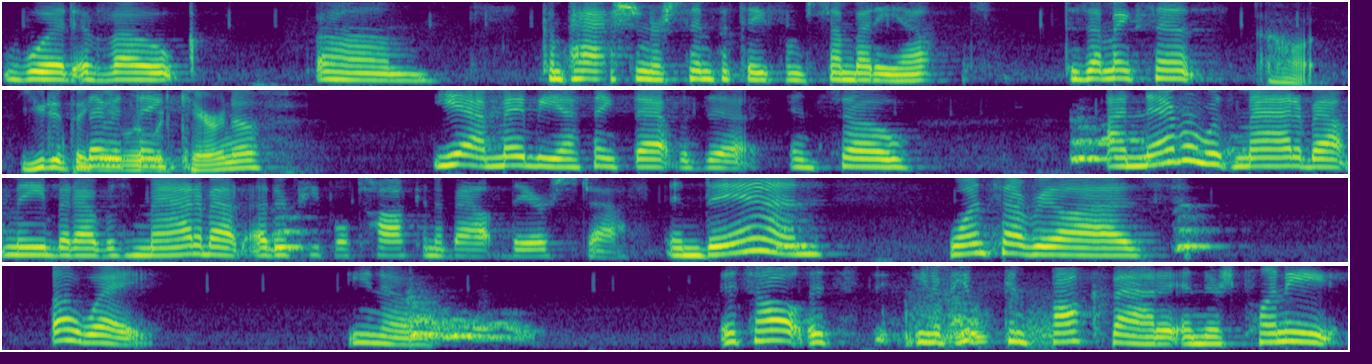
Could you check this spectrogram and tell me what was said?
would evoke um, compassion or sympathy from somebody else. Does that make sense? Oh, you didn't think they anyone would, think, would care enough? Yeah, maybe I think that was it. And so I never was mad about me, but I was mad about other people talking about their stuff. And then once I realized oh wait, you know, it's all it's you know people can talk about it, and there's plenty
